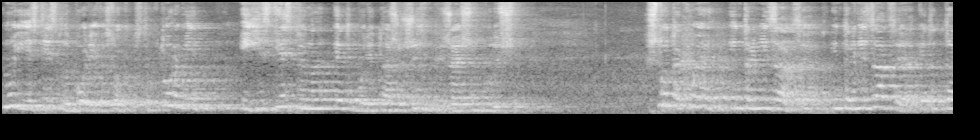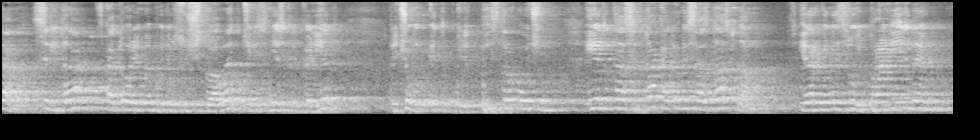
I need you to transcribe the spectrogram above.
Ну и, естественно, более высокими структурами. И, естественно, это будет наша жизнь в ближайшем будущем. Что такое интернизация? Интернизация – это та среда, в которой мы будем существовать через несколько лет, причем это будет быстро очень, и это та среда, которая создаст нам и организует параллельное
